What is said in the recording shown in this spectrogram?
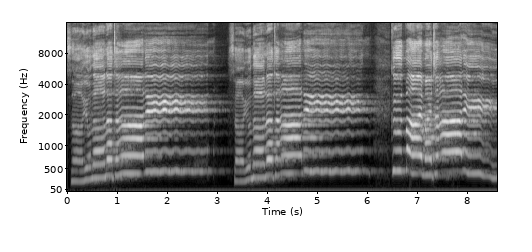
さよならダーリン。さよならダーリン。Goodbye my ン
